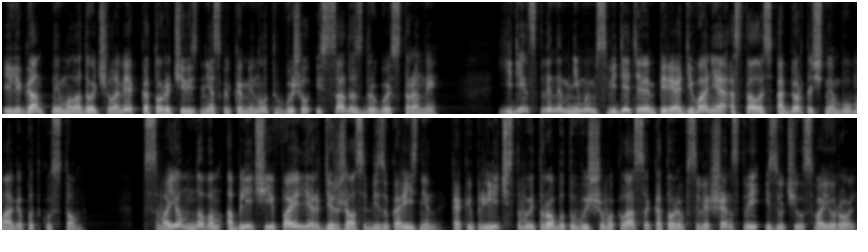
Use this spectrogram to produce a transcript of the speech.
элегантный молодой человек, который через несколько минут вышел из сада с другой стороны. Единственным немым свидетелем переодевания осталась оберточная бумага под кустом. В своем новом обличии Файлер держался безукоризненно, как и приличествует роботу высшего класса, который в совершенстве изучил свою роль.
